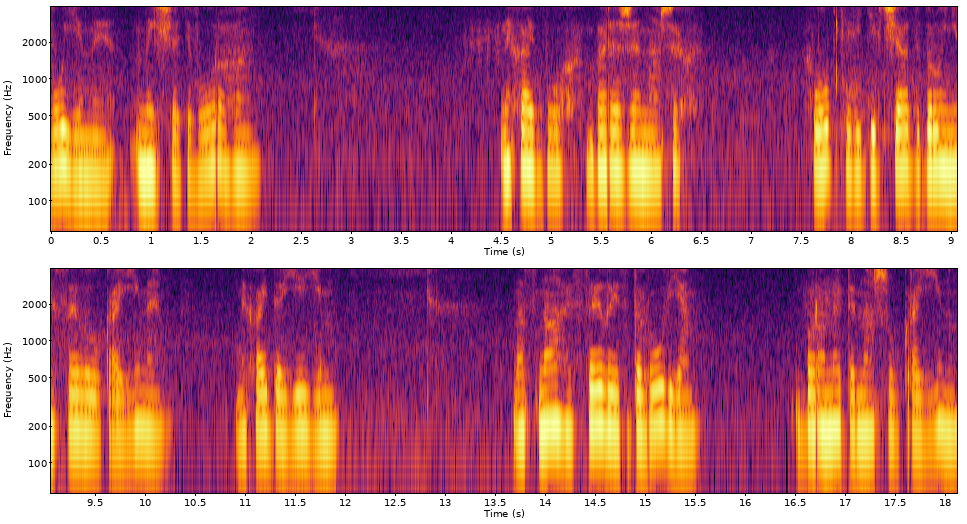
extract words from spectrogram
воїни нищать ворога. Нехай Бог береже наших хлопців і дівчат Збройні Сили України. Нехай дає їм наснаги, сили і здоров'я боронити нашу Україну,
